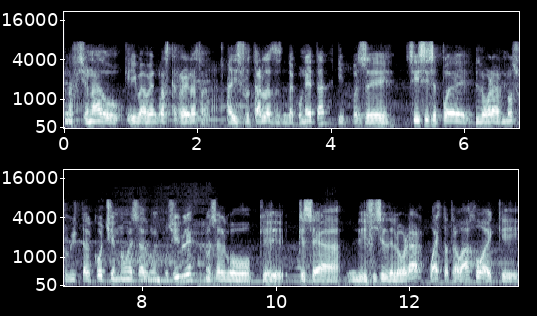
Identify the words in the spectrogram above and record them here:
un aficionado que iba a ver las carreras, a, disfrutarlas desde la cuneta y pues eh, sí, sí se puede lograr, ¿no? Subirte al coche no es algo imposible, no es algo que, que sea difícil de lograr, cuesta trabajo, hay que,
